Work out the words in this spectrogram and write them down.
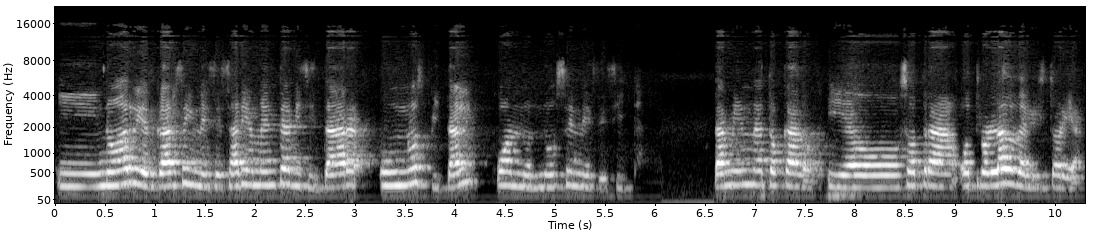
y no arriesgarse innecesariamente a visitar un hospital cuando no se necesita. También me ha tocado, y es otra, otro lado de la historia,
